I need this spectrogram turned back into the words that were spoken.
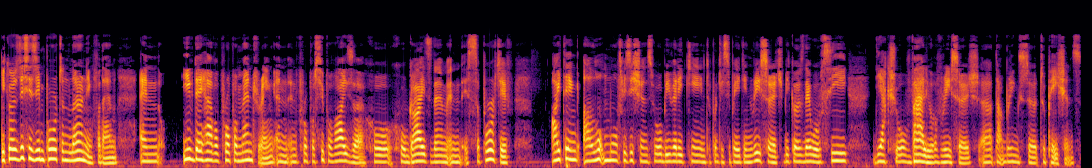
Because this is important learning for them. And if they have a proper mentoring and, and proper supervisor who, who guides them and is supportive, I think a lot more physicians will be very keen to participate in research because they will see the actual value of research uh, that brings to, to patients.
